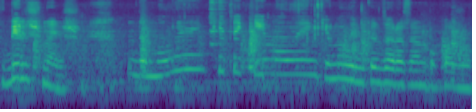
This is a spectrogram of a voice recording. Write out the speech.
більш-менш. Да маленький такий, маленький, маленький. Зараз я вам покажу.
